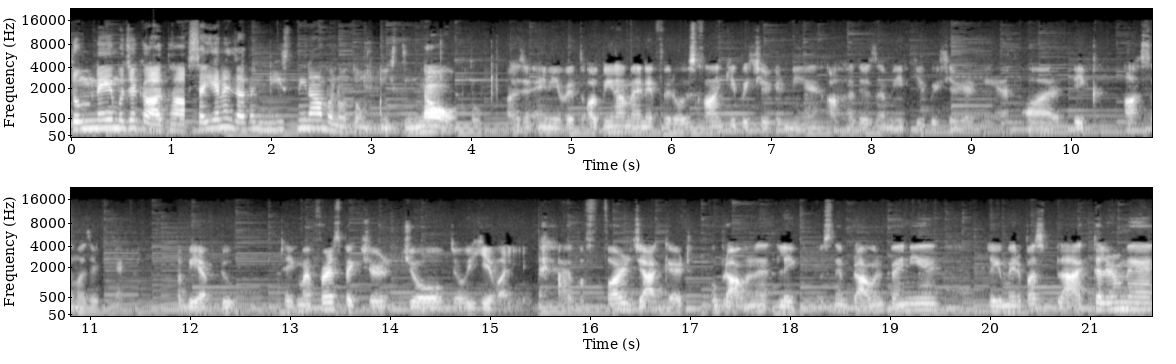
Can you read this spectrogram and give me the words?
तुमने मुझे कहा था सही है ना ज़्यादा नीस्ती ना बनो तुम। नीस्ती ना हो तो अच्छा एनीवे तो अभी ना मैंने फिरोज खान की पिक्चर करनी है आहद जमीर की पिक्चर करनी है और एक आसम अजहर की करनी है। अभी have to take my first picture जो जो ये वाली है। I have a fur jacket वो ब्राउन है लाइक उसने ब्राउन पहनी है लेकिन मेरे पास ब्लैक कलर में है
